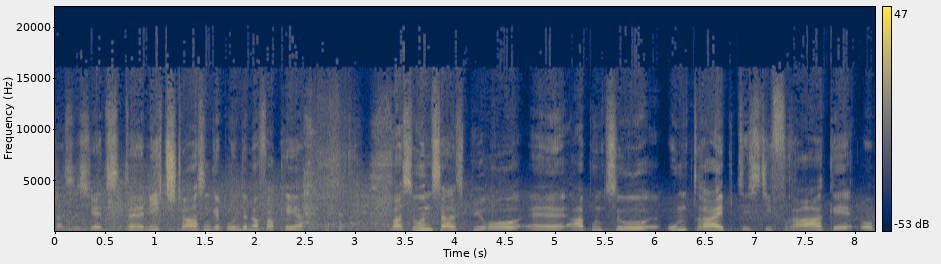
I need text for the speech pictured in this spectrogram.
das ist jetzt äh, nicht straßengebundener Verkehr, Was uns als Büro äh, ab und zu umtreibt, ist die Frage, ob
